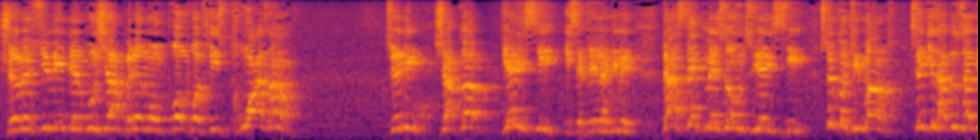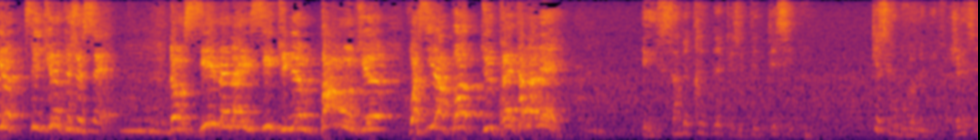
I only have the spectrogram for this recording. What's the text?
Je me suis mis debout, j'ai appelé mon propre fils, 3 ans. Je lui ai dit, Jacob, viens ici. Il s'était dit, mais dans cette maison où tu es ici, ce que tu manges, ce qui d'où ça vient, c'est Dieu que je sers. Donc si maintenant ici tu n'aimes pas mon Dieu, voici la porte, tu peux t'en aller. Et il savait très bien que j'étais décidé. Qu'est-ce que vous voulez dire? Je le sais.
